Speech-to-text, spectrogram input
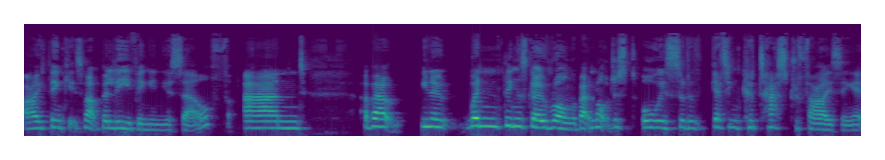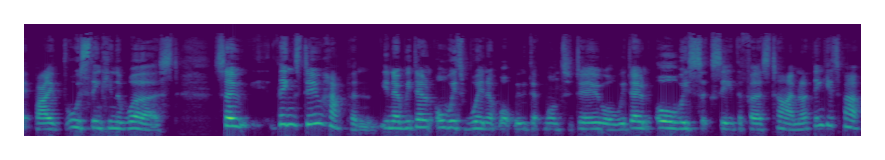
I think it's about believing in yourself and about you know when things go wrong about not just always sort of getting catastrophizing it by always thinking the worst so things do happen you know we don't always win at what we want to do or we don't always succeed the first time and i think it's about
